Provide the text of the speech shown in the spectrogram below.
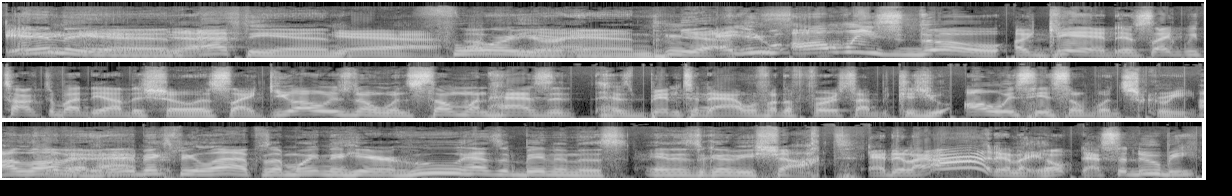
In the end, yes. at the end, Yeah. for your end. end. Yeah. And you always know, again, it's like we talked about the other show. It's like you always know when someone has it has been to that one for the first time because you always hear someone scream. I love it. It makes me laugh because I'm waiting to hear who hasn't been in this and is going to be shocked. And they're like, ah, they're like, oh, that's a newbie.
